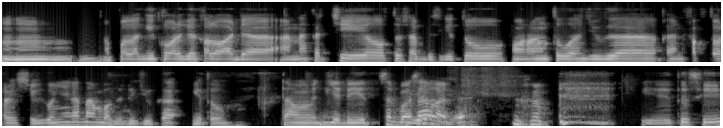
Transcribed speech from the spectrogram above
mm, apalagi keluarga kalau ada anak kecil, terus habis gitu orang tua juga kan faktor resikonya kan tambah gede juga gitu. Tambah, jadi serba Iya, salah iya. deh. itu sih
